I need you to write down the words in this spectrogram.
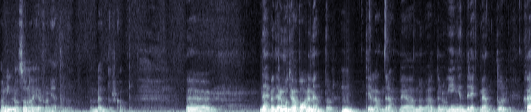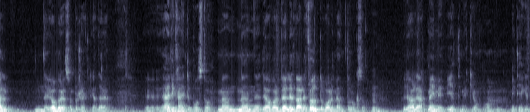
Har ni några sådana erfarenheter av mentorskap? Eh, nej, men däremot jag har varit mentor Mm. till andra. Men jag hade nog ingen direkt mentor själv när jag började som projektledare. Eh, nej, det kan jag inte påstå. Men, men det har varit väldigt värdefullt att vara mentor också. Mm. För det har lärt mig my- jättemycket om, om mitt eget,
